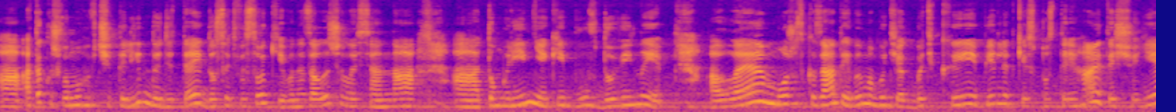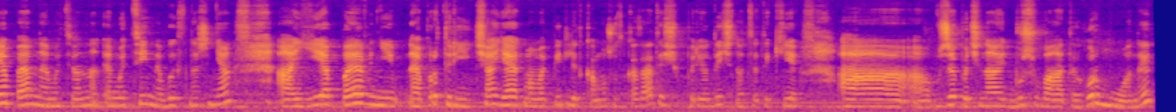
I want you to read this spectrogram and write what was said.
а, а також вимоги вчителів до дітей досить високі. Вони залишилися на а, тому рівні, який був до війни. Але можу сказати, і ви, мабуть, як батьки підлітків спостерігаєте, що є певне емоційне виснаження. Є певні е, протиріччя. Я, як мама підлітка, можу сказати, що періодично це такі вже починають бушувати гормони.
